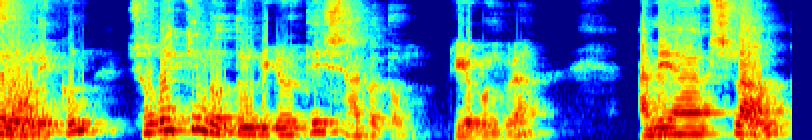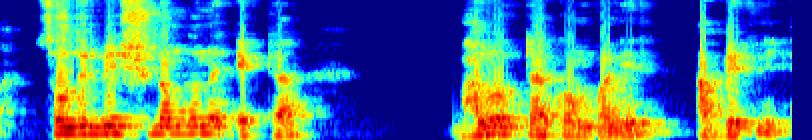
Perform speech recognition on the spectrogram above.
আসসালামু আলাইকুম। সবাইকে নতুন ভিডিওতে স্বাগতম। প্রিয় বন্ধুরা, আমি আসলাম সৌদি আরবের সুনামধন্য একটা ভালো একটা কোম্পানির আপডেট নিয়ে।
